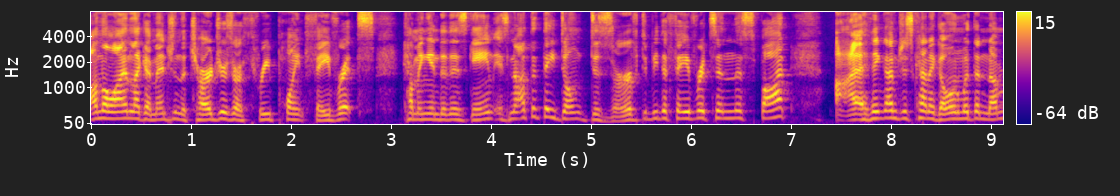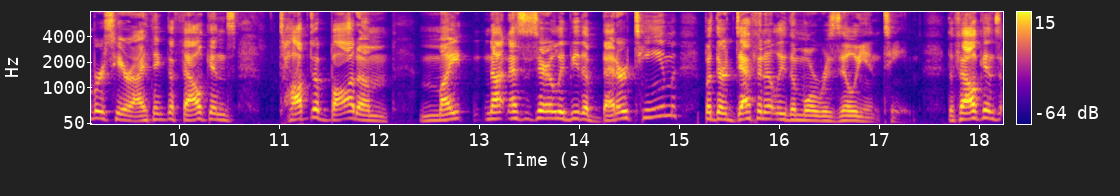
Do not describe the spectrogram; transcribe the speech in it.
On the line, like I mentioned, the Chargers are three point favorites coming into this game. It's not that they don't deserve to be the favorites in this spot. I think I'm just kind of going with the numbers here. I think the Falcons, top to bottom, might not necessarily be the better team, but they're definitely the more resilient team. The Falcons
